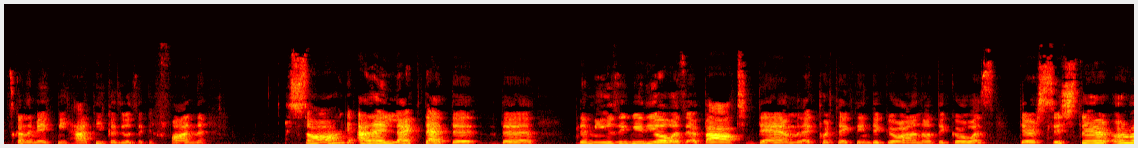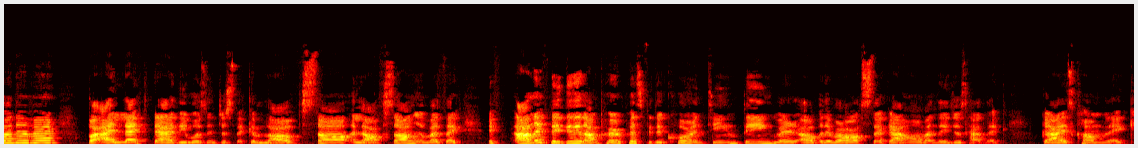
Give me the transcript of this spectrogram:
it's gonna make me happy because it was like a fun song, and I like that the the the music video was about them like protecting the girl. I know the girl was their sister or whatever. But I like that it wasn't just like a love song, a love song. It was like if I don't know if they did it on purpose with the quarantine thing, where uh, they were all stuck at home and they just had like guys come like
